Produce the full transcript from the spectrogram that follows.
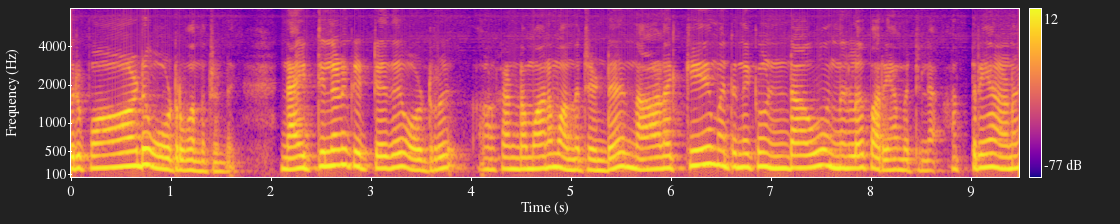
ഒരുപാട് ഓർഡർ വന്നിട്ടുണ്ട്. നൈറ്റിലാണ് കിട്ടിയത് ഓർഡർ കണ്ടമാനം വന്നിട്ടുണ്ട്. നാളേക്ക് മറ്റന്നേക്കും ഉണ്ടാവും എന്നുള്ളത് പറയാൻ പറ്റില്ല. അത്രയാണ്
